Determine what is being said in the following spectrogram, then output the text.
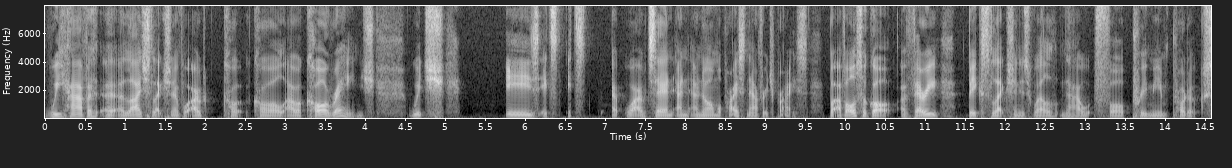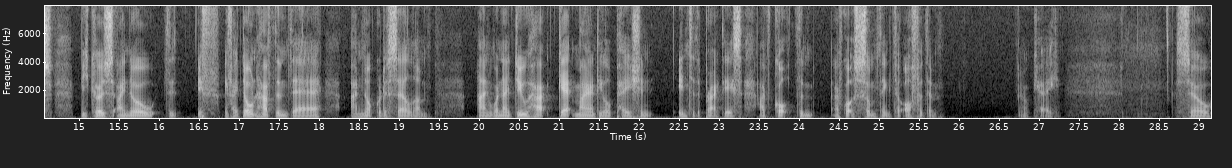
We have a, a large selection of what I would ca- call our core range, which is it's it's what I would say an, an, a normal price, an average price. But I've also got a very big selection as well now for premium products because I know that if if I don't have them there, I'm not going to sell them. And when I do ha- get my ideal patient into the practice, I've got them. I've got something to offer them. Okay. So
